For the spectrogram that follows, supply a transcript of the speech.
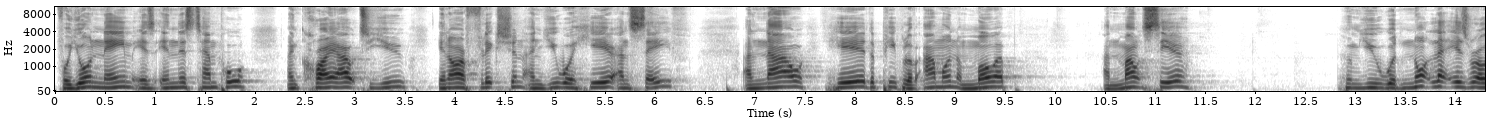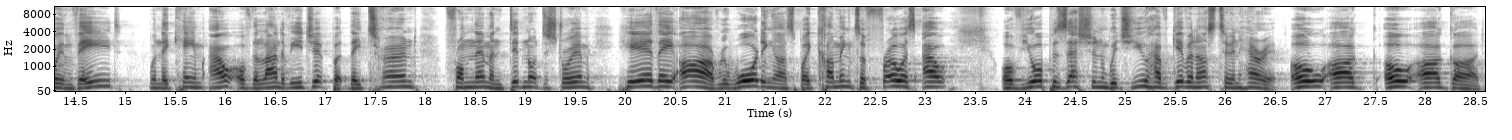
for your name is in this temple and cry out to you in our affliction and you will hear and save. And now hear the people of ammon and moab and mount seir whom you would not let Israel invade when they came out of the land of Egypt, but they turned from them and did not destroy them. Here they are, rewarding us by coming to throw us out of your possession, which you have given us to inherit. O our, o our God,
